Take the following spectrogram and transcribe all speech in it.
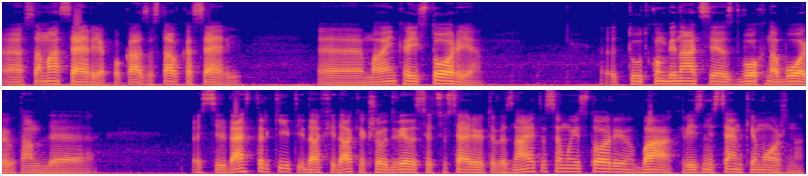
Е, сама серія показує, заставка серії. Е, маленька історія. Тут комбінація з двох наборів, там де Сільвестр Кіт і Даффі Дак. Якщо ви дивилися цю серію, то ви знаєте саму історію. Бах, різні сценки можна.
